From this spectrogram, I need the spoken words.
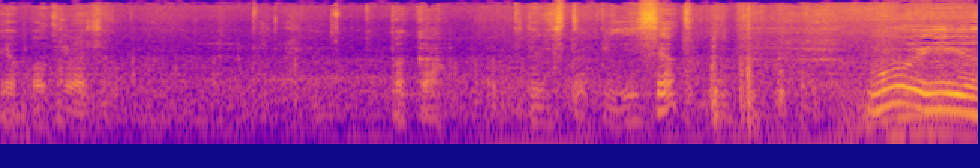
я потратил пока 350 ну и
